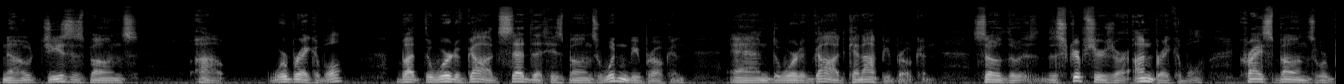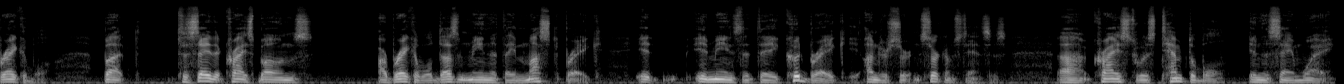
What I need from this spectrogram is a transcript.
No, Jesus' bones uh, were breakable, but the Word of God said that his bones wouldn't be broken, and the Word of God cannot be broken. So the, the Scriptures are unbreakable. Christ's bones were breakable. But to say that Christ's bones are breakable doesn't mean that they must break. It, it means that they could break under certain circumstances. Uh, Christ was temptable in the same way.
